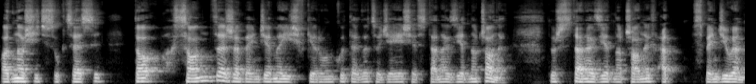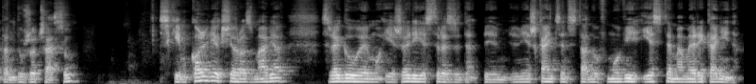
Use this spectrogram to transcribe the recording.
odnosić sukcesy, to sądzę, że będziemy iść w kierunku tego, co dzieje się w Stanach Zjednoczonych. Otóż w Stanach Zjednoczonych, a spędziłem tam dużo czasu, z kimkolwiek się rozmawia, z reguły, jeżeli jest rezydent, mieszkańcem Stanów, mówi: Jestem Amerykaninem.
